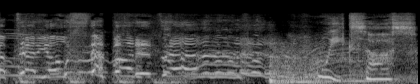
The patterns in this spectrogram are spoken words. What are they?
up, Daddy-O, step on it! Weak sauce.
